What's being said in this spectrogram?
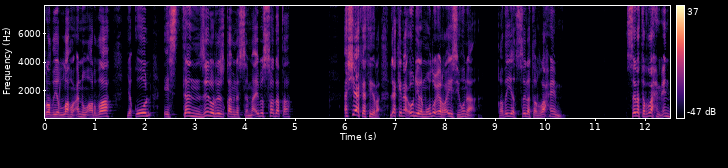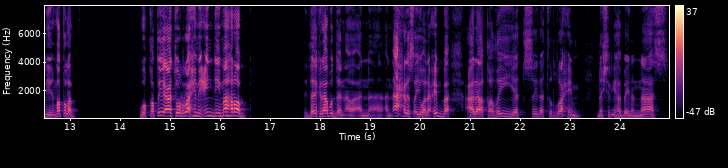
رضي الله عنه وأرضاه يقول استنزل الرزق من السماء بالصدقة. أشياء كثيرة. لكن أعود إلى الموضوع الرئيسي هنا قضية صلة الرحم. صلة الرحم عندي مطلب. وقطيعة الرحم عندي مهرب. لذلك لابد ان ان أن أحرص أيها الأحبة على قضية صلة الرحم نشرها بين الناس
